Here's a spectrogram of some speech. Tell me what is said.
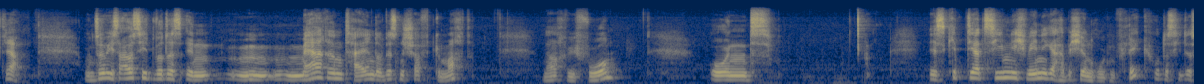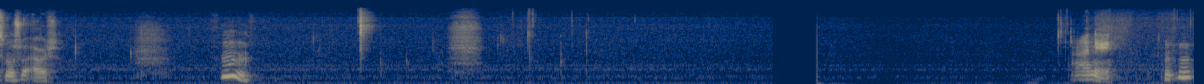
Tja, und so wie es aussieht, wird es in mehreren Teilen der Wissenschaft gemacht, nach wie vor. Und es gibt ja ziemlich wenige, habe ich hier einen roten Fleck oder sieht das nur so aus? Hm. Ah, nee. Mhm.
